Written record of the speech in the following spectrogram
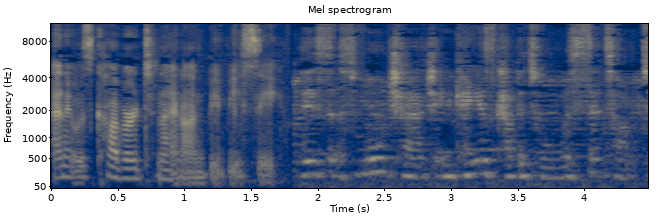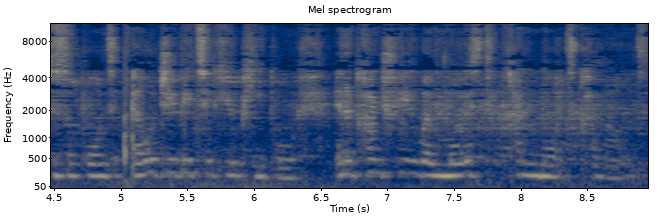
and it was covered tonight on BBC. This small church in Kenya's capital was set up to support LGBTQ people in a country where most cannot come out.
